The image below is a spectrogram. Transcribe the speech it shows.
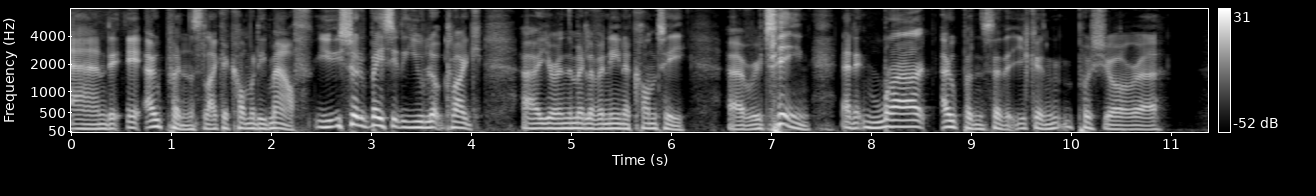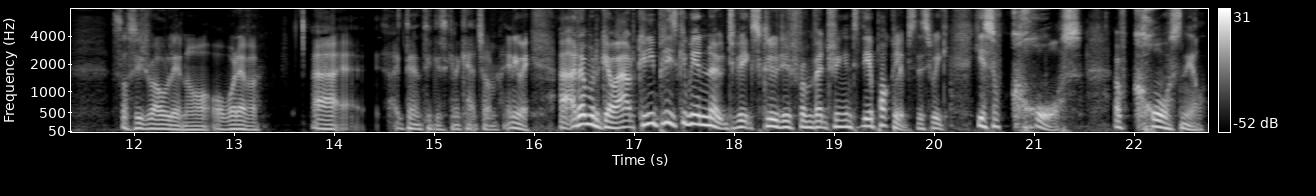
and it, opens like a comedy mouth. You, sort of basically you look like uh, you're in the middle of a Nina Conti uh, routine, and it brah, opens so that you can push your uh, sausage roll in or or whatever. Uh, I don't think it's going to catch on. Anyway, uh, I don't want to go out. Can you please give me a note to be excluded from venturing into the apocalypse this week? Yes, of course. Of course, Neil.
